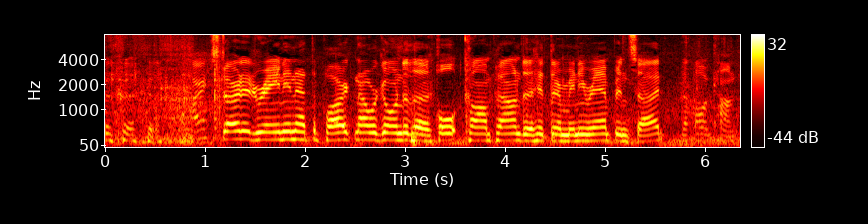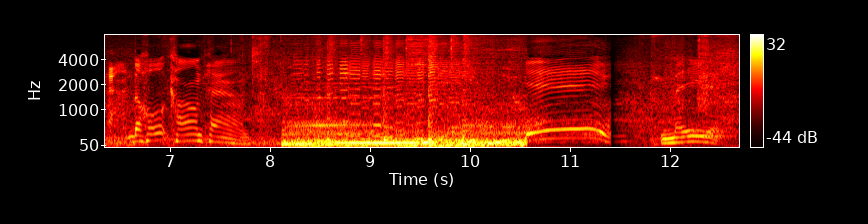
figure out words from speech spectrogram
Alright, Started raining at the park. Now we're going to the Holt compound to hit their mini ramp inside. the Holt compound. The Holt compound. Yay! Made it.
